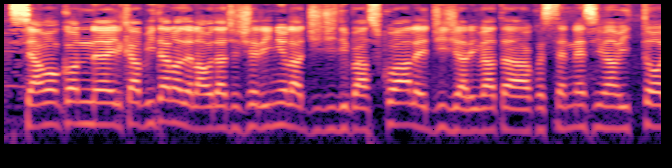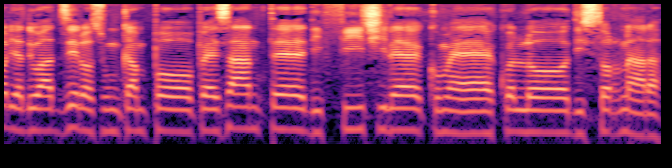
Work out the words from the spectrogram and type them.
Siamo con il capitano dell'Audace Cerignola, Gigi Di Pasquale. Gigi è arrivata questa ennesima vittoria 2-0 su un campo pesante, difficile come quello di Stornara.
